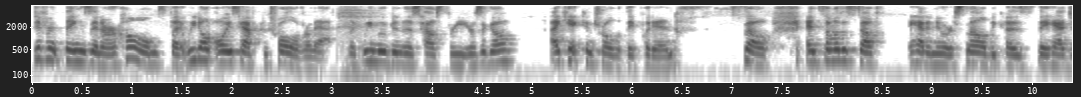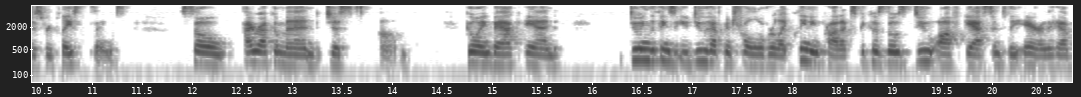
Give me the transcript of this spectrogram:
different things in our homes, but we don't always have control over that. Like we moved into this house three years ago. I can't control what they put in. so, and some of the stuff had a newer smell because they had just replaced things. So I recommend just um, going back and doing the things that you do have control over, like cleaning products, because those do off gas into the air. They have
